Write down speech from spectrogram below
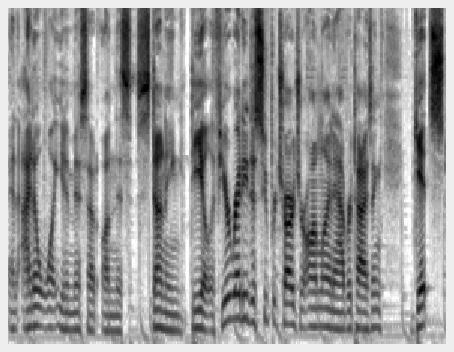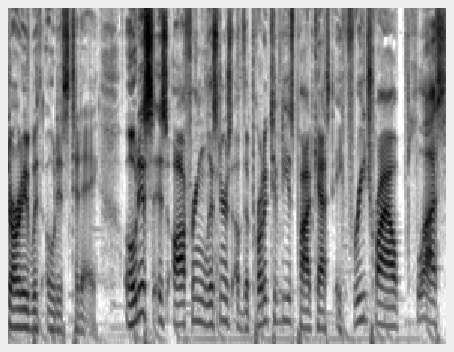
and I don't want you to miss out on this stunning deal. If you're ready to supercharge your online advertising, get started with Otis today. Otis is offering listeners of the Productivityist podcast a free trial plus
